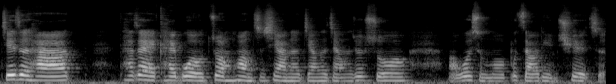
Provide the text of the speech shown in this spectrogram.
接着他他在开播的状况之下呢，讲着讲着就说啊，为什么不早点确诊，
